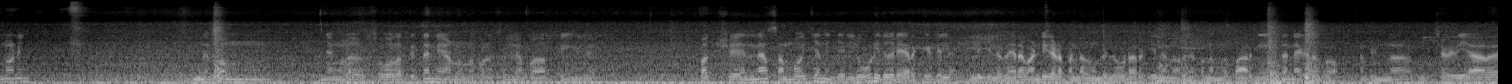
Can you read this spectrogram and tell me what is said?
ഗുഡ് മോർണിംഗ് ഇന്നിപ്പം ഞങ്ങൾ സൂറത്തിൽ തന്നെയാണുള്ളത്. കുഴപ്പമില്ല പാർക്കിങ്ങിൽ പക്ഷേ എന്നാ സംഭവിച്ചതെന്ന് വെച്ചാൽ ലോഡ് ഇതുവരെ ഇറക്കിയിട്ടില്ല. ഇല്ലെങ്കിൽ വേറെ വണ്ടി കിടപ്പുണ്ട്. അതുകൊണ്ട് ലോഡ് ഇറക്കിയില്ലെന്ന് പറഞ്ഞപ്പോൾ നമ്മൾ പാർക്കിങ്ങിൽ തന്നെ കിടക്കുക അപ്പം ഇന്ന് ഉച്ച കഴിയാതെ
